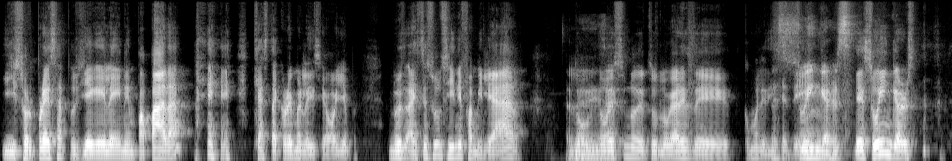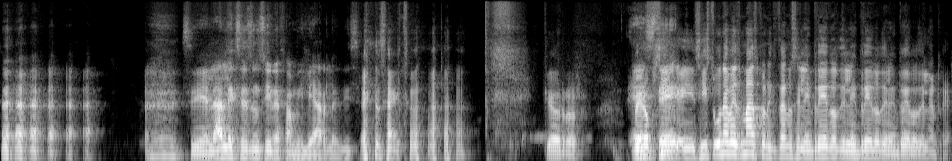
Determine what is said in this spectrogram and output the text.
Y sorpresa, pues llega Elaine empapada, que hasta Kramer le dice, oye, no este es un cine familiar, no, no, es uno de tus lugares de, ¿cómo le dice? De swingers. De, swingers. Sí, el Alex es un cine familiar, le dice. Exacto. Qué horror. Pero sí, este insisto, una vez más conectarnos el enredo del enredo del enredo del enredo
